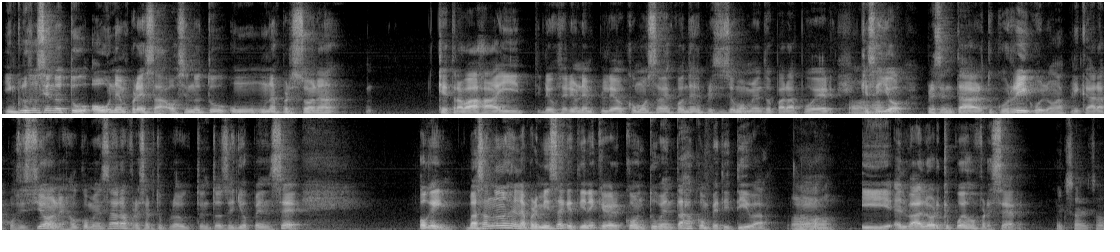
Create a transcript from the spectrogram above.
incluso siendo tú o una empresa o siendo tú un- una persona que trabaja y le gustaría un empleo, ¿cómo sabes cuándo es el preciso momento para poder, qué sé yo, presentar tu currículum, aplicar a posiciones o comenzar a ofrecer tu producto? Entonces yo pensé, ok, basándonos en la premisa que tiene que ver con tu ventaja competitiva ¿no? Y el valor que puedes ofrecer, Exacto.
